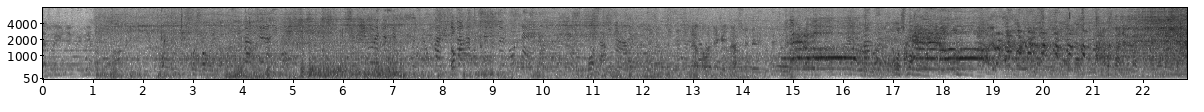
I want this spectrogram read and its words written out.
ez lényeg. Titkos favorit a Ne a tolják egymást. Na most Most volt bele. Na most már nem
